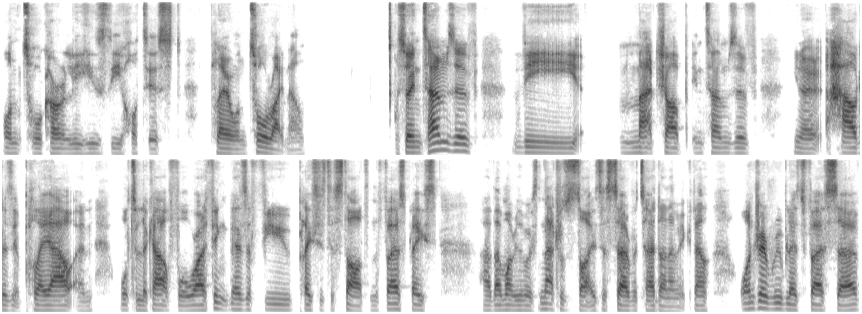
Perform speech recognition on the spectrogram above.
on tour currently. He's the hottest player on tour right now. So, in terms of the matchup, in terms of you know how does it play out and what to look out for, well, I think there's a few places to start. In the first place, uh, that might be the most natural to start is the serve return dynamic. Now, Andrey Rublev's first serve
